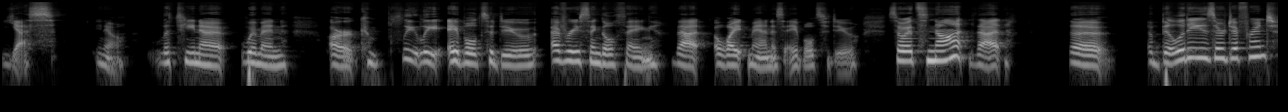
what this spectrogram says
Yes, you know, Latina women are completely able to do every single thing that a white man is able to do. So it's not that the abilities are different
